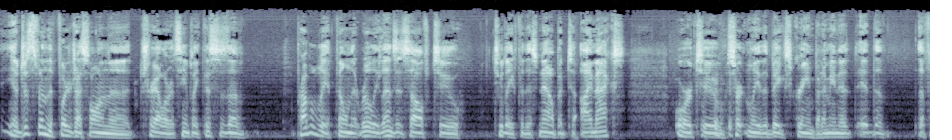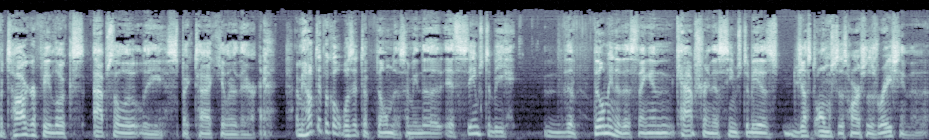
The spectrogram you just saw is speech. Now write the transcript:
you know, just from the footage I saw in the trailer, it seems like this is a probably a film that really lends itself to. Too late for this now, but to IMAX or to certainly the big screen. But I mean, it, it, the the photography looks absolutely spectacular there. I mean, how difficult was it to film this? I mean, the, it seems to be the filming of this thing and capturing this seems to be as just almost as harsh as racing in it.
